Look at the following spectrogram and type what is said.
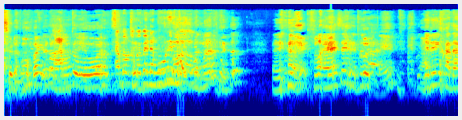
sudah mulai beratur. Emang kepe beda murid. Oh, bener gitu. Eh, saya gitu kan. Jadi kada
